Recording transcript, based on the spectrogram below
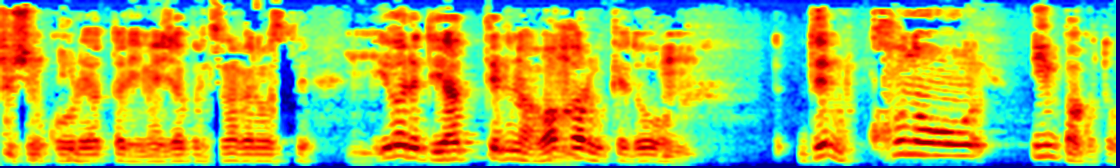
首相これやったらイメージアップにつながりますって言われてやってるのはわかるけど、うん。でもこのインパクト、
